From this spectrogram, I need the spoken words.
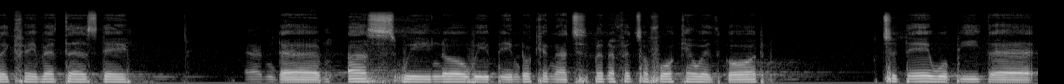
Music Thursday. And um, as we know, we've been looking at benefits of working with God. Today will be the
